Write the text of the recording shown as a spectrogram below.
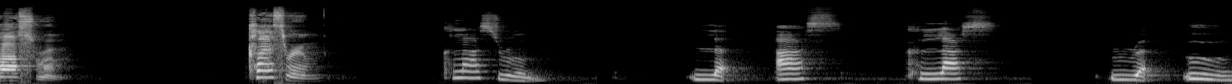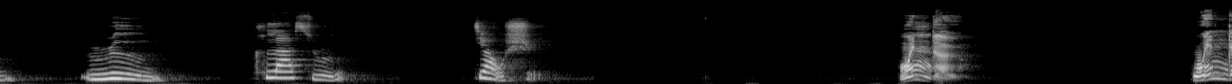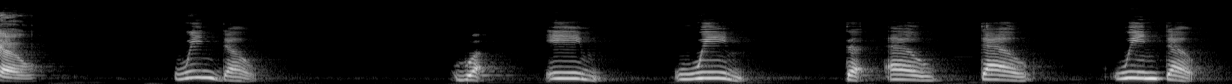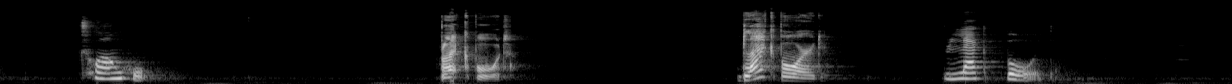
classroom, classroom, classroom. L as class room room. Classroom. 教室。Window, window, window. W im. Wim. The o do window. 窗户。Blackboard, blackboard, blackboard.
